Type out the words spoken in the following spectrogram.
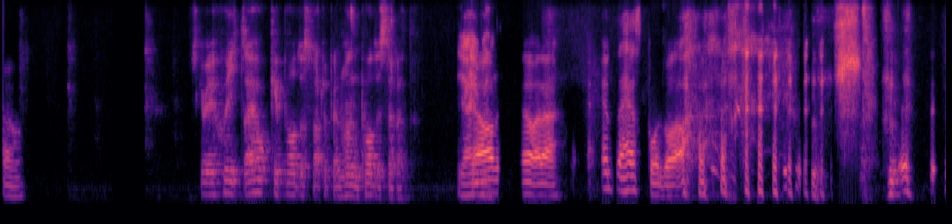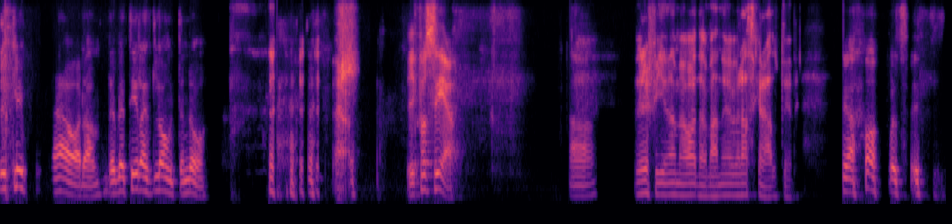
Ja. Ska vi skita i hockeypodd och starta upp en hundpodd istället? Jajamän. ja, vi gör det. Inte hästpodd bara. Du klipper det här Adam. Det blev tillräckligt långt ändå. Vi får se. Ja, Det är det fina med Adam, han överraskar alltid. ja precis.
